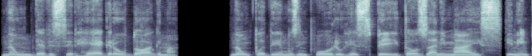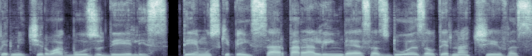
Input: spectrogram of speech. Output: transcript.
Não deve ser regra ou dogma. Não podemos impor o respeito aos animais e nem permitir o abuso deles, temos que pensar para além dessas duas alternativas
